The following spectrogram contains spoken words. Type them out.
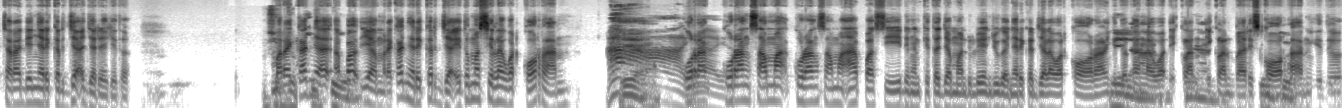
cara dia nyari kerja aja deh gitu. Mereka ke ny- situ. apa ya mereka nyari kerja itu masih lewat koran. Iya. Ah, kurang iya, iya. kurang sama kurang sama apa sih dengan kita zaman dulu yang juga nyari kerja lewat koran gitu Iya, kan lewat iklan iya. iklan baris koran gitu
